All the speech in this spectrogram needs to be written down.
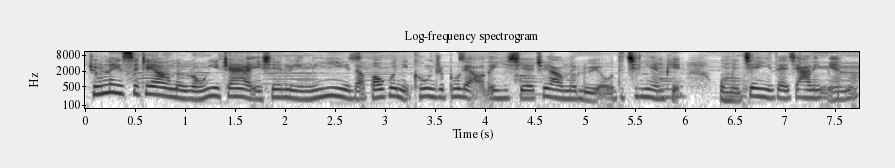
就是类似这样的容易沾染一些灵异的，包括你控制不了的一些这样的旅游的纪念品，我们建议在家里面呢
